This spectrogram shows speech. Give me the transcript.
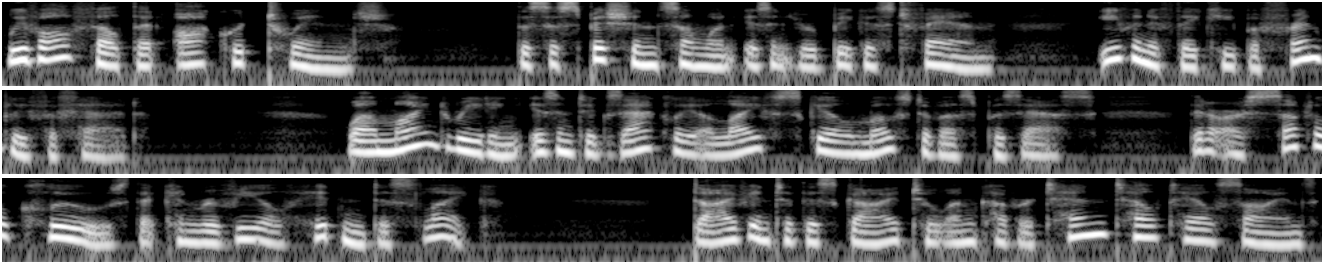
We've all felt that awkward twinge, the suspicion someone isn't your biggest fan, even if they keep a friendly facade. While mind reading isn't exactly a life skill most of us possess, there are subtle clues that can reveal hidden dislike. Dive into this guide to uncover 10 telltale signs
